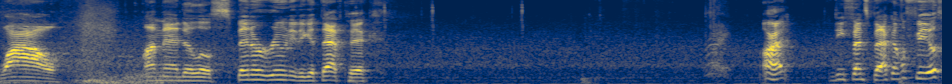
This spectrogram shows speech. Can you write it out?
wow. My man did a little spinner Rooney to get that pick. All right, defense back on the field.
